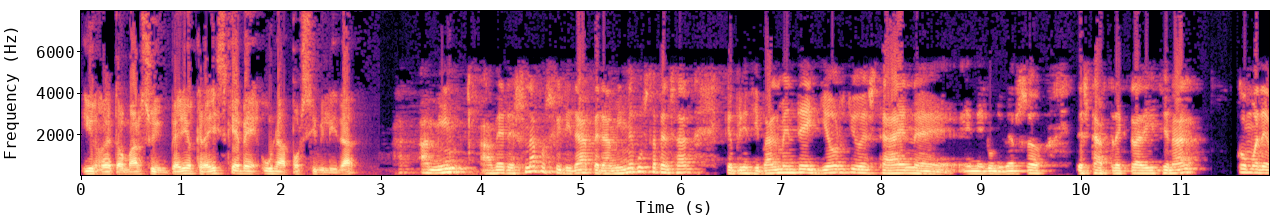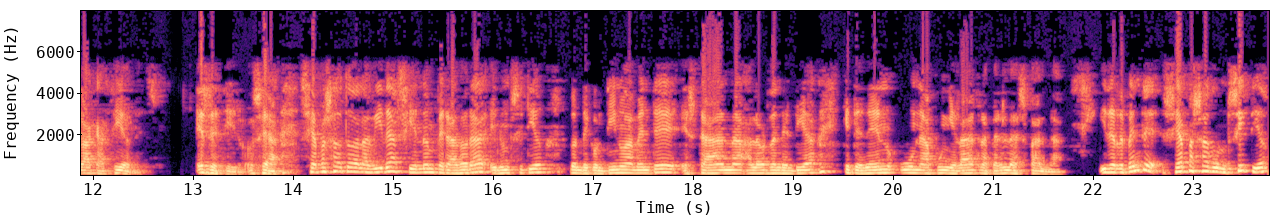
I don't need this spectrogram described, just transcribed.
y retomar su imperio. ¿Creéis que ve una posibilidad? A mí, a ver, es una posibilidad, pero a mí me gusta pensar que principalmente Giorgio está en, eh, en el universo de Star Trek tradicional como de vacaciones. Es decir, o sea, se ha pasado toda la vida siendo emperadora en un sitio donde continuamente están a la orden del día que te den una puñalada trapera en la espalda. Y de repente se ha pasado un sitio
